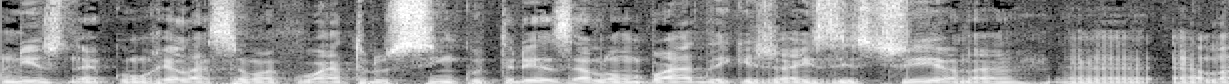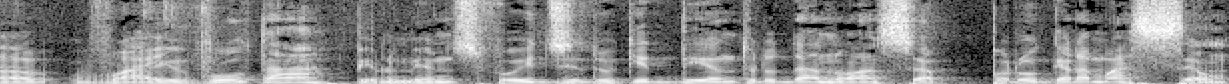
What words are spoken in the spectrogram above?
nisso, né, com relação a 453, a lombada que já existia, né, é, ela vai voltar, pelo menos foi dito aqui dentro da nossa programação.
